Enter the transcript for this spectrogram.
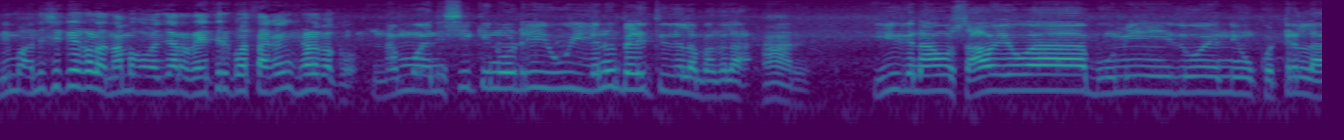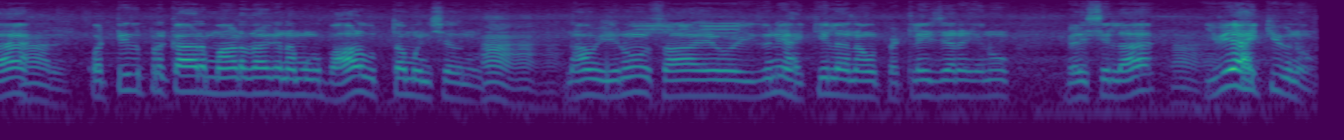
ನಿಮ್ಮ ಅನಿಸಿಕೆಗಳು ನಮಗೆ ಒಂದ್ ಜರ ರೈತರಿಗೆ ಗೊತ್ತಾಗಂಗೆ ಹೇಳಬೇಕು. ನಮ್ಮ ಅನಿಸಿಕೆ ನೋಡ್ರಿ ಇವು ಏನೂ ಬೆಳೀತಿದ್ದಿಲ್ಲ ಮೊದಲ. ಹಾಂ ರೀ. ಈಗ ನಾವು ಸಾವಯವ ಭೂಮಿ ಇದು ಏನ್ ನೀವು ಕೊಟ್ಟಿರಲ್ಲ ಕೊಟ್ಟಿದ ಪ್ರಕಾರ ಮಾಡಿದಾಗ ನಮ್ಗೆ ಭಾಳ ಉತ್ತಮ ಅನಿಸ್ಯದ ನಾವು ಏನೂ ಸಾವಯವ ಇದನ್ನೇ ಹಾಕಿಲ್ಲ ನಾವು ಫರ್ಟಿಲೈಸರ್ ಏನು ಬೆಳೆಸಿಲ್ಲ. ಇವೇ ಹಾಕಿವಿ ನಾವು.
